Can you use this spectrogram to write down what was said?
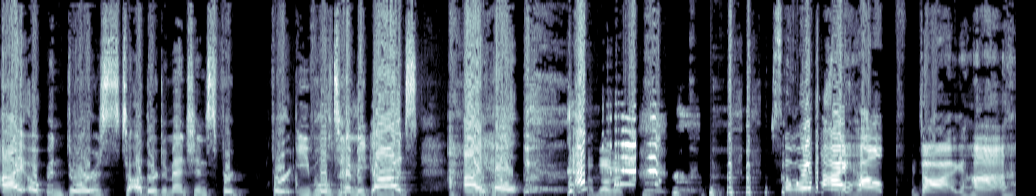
I open doors to other dimensions for for evil demigods. I help. I love it. so we're the I help dog, huh?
